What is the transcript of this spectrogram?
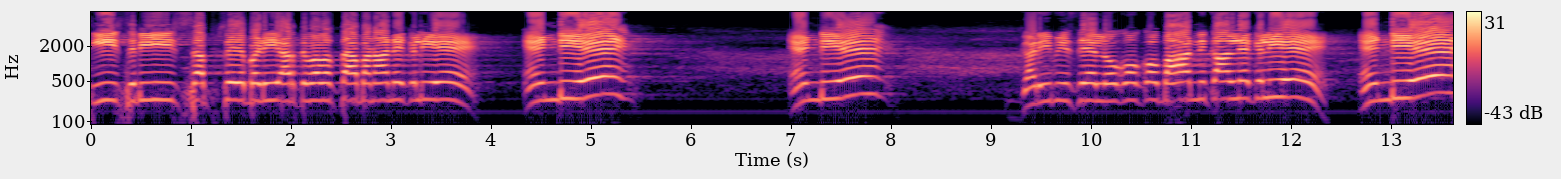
तीसरी सबसे बड़ी अर्थव्यवस्था बनाने के लिए एनडीए एनडीए गरीबी से लोगों को बाहर निकालने के लिए एनडीए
